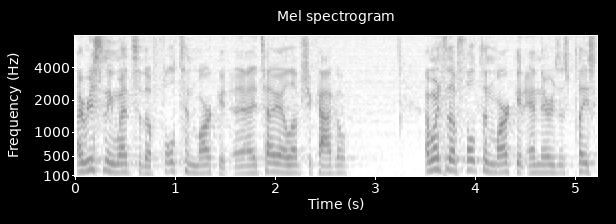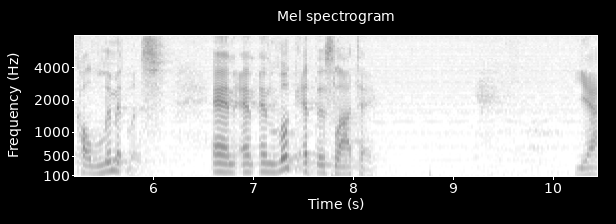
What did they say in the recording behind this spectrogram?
I recently went to the Fulton Market. I tell you, I love Chicago. I went to the Fulton Market, and there's this place called Limitless. And, and, and look at this latte. Yeah.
